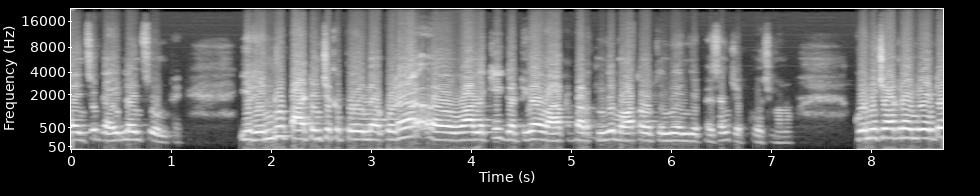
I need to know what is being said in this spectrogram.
లైన్స్ గైడ్ లైన్స్ ఉంటాయి. ఈ రెండు పాటించకపోయినా కూడా వాళ్ళకి గట్టిగా వాట పడుతుంది మోత అవుతుంది అని చెప్పేసి అని చెప్పుకోవచ్చు మనం. కొన్ని చోట్ల ఏంటంటే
